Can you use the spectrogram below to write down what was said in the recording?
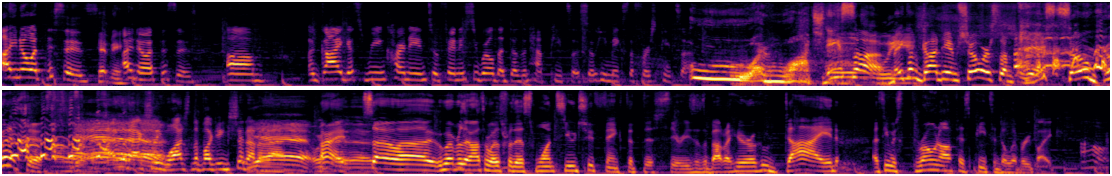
I know what this is. Hit me. I know what this is. Um, a guy gets reincarnated into a fantasy world that doesn't have pizza, so he makes the first pizza. Ooh, I'd watch that. Yssa, make a goddamn show or something. You're so good at this. I would actually watch the fucking shit out of that. Yeah. All right, so uh, whoever the author was for this wants you to think that this series is about a hero who died as he was thrown off his pizza delivery bike. Oh.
